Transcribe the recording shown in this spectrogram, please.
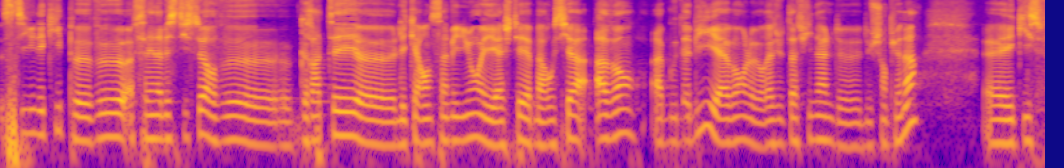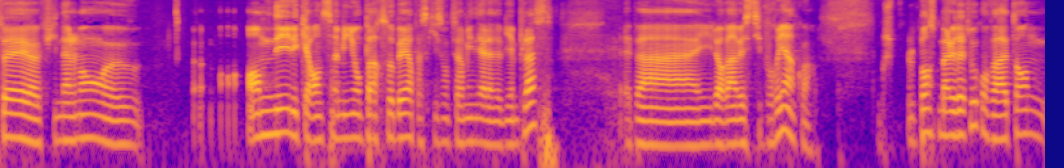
si une équipe veut, si un investisseur veut euh, gratter euh, les 45 millions et acheter Marussia avant Abu Dhabi et avant le résultat final de- du championnat, et qui se fait finalement emmener les 45 millions par Sauber parce qu'ils ont terminé à la 9 place, eh ben il aurait investi pour rien quoi. Je- pense malgré tout qu'on va attendre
